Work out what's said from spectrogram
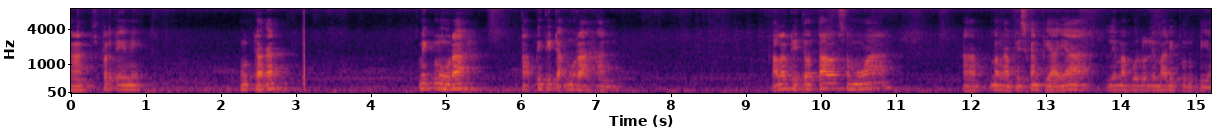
nah seperti ini. Mudah kan? Mic murah tapi tidak murahan. Kalau di total semua menghabiskan biaya Rp55.000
